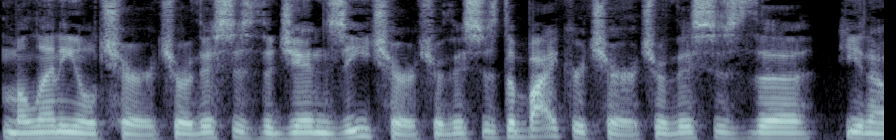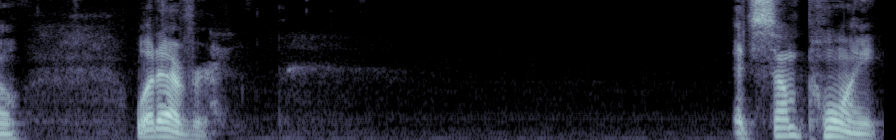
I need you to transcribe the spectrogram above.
millennial church, or this is the Gen Z church, or this is the biker church, or this is the, you know, whatever. At some point,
